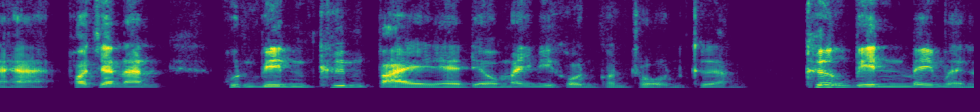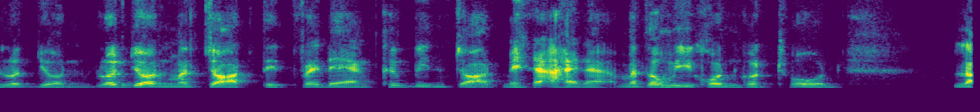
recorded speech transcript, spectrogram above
นะฮะเพราะฉะนั้นคุณบินขึ้นไปเนี่ยเดี๋ยวไม่มีคนคอนโทรลเครื่องเครื่องบินไม่เหมือนรถยนต์ รถยนต์มันจอดติดไฟแดงเครื่องบินจอดไม่ได้นะมันต้องมีคนคอนโทรลล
